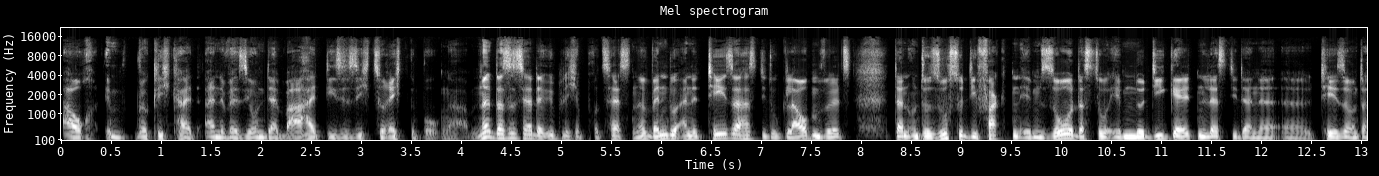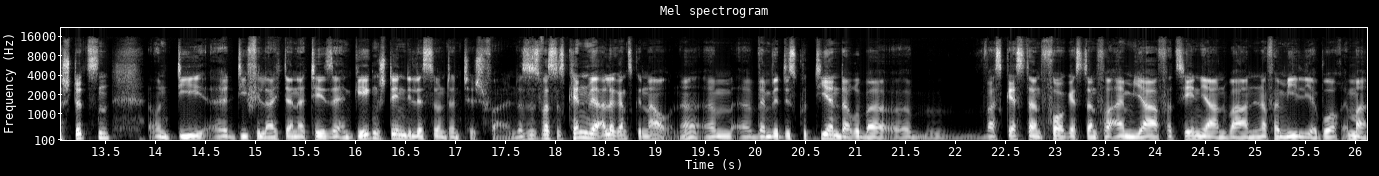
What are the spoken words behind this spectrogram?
auch in Wirklichkeit eine Version der Wahrheit, die sie sich zurechtgebogen haben. Ne? Das ist ja der übliche Prozess. Ne? Wenn du eine These hast, die du glauben willst, dann untersuchst du die Fakten eben so, dass du eben nur die gelten lässt, die deine äh, These unterstützen und die, äh, die vielleicht deiner These entgegenstehen, die lässt du unter den Tisch fallen. Das ist was, das kennen wir alle ganz genau. Ne? Ähm, äh, wenn wir diskutieren darüber, äh, was gestern, vorgestern, vor einem Jahr, vor zehn Jahren waren, in der Familie, wo auch immer.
